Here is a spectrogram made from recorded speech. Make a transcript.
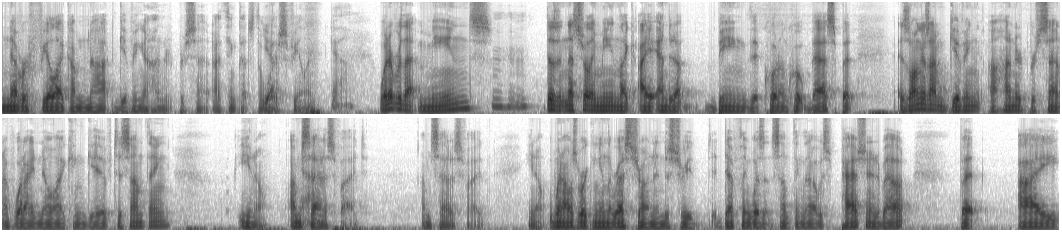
never feel like I'm not giving hundred percent. I think that's the Yeah. worst feeling. Yeah. Whatever that means Mm-hmm. doesn't necessarily mean like I ended up being the quote unquote best, but as long as I'm giving hundred percent of what I know I can give to something, you know, I'm Yeah. satisfied. I'm satisfied. You know, when I was working in the restaurant industry, it definitely wasn't something that I was passionate about, but I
